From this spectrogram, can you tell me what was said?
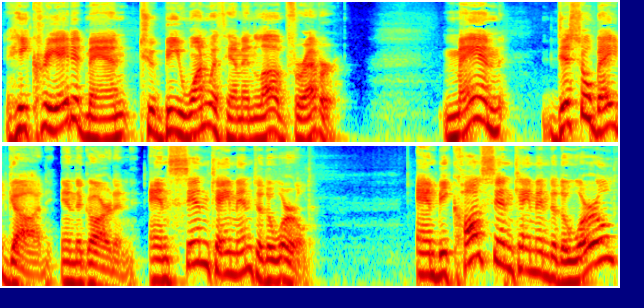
He created man to be one with him in love forever. Man disobeyed God in the garden, and sin came into the world. And because sin came into the world,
